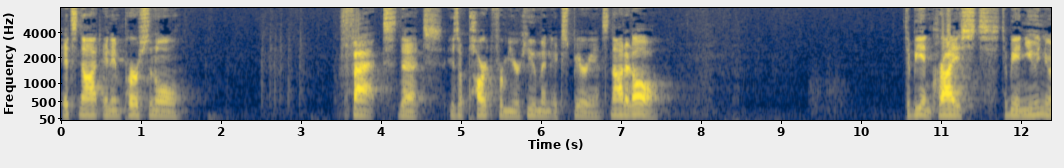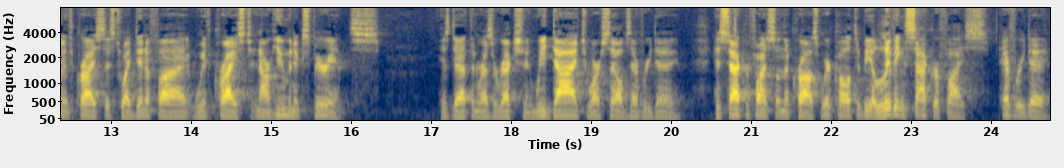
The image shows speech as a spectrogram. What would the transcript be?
It's not an impersonal fact that is apart from your human experience. Not at all. To be in Christ, to be in union with Christ, is to identify with Christ in our human experience, his death and resurrection. We die to ourselves every day. His sacrifice on the cross, we're called to be a living sacrifice every day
